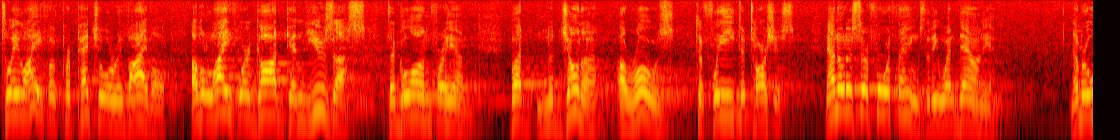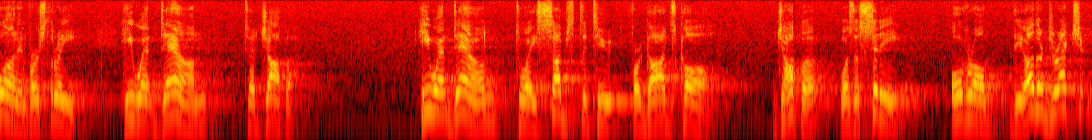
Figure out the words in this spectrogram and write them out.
to a life of perpetual revival, of a life where God can use us to go on for him. But Jonah arose to flee to Tarshish. Now, notice there are four things that he went down in. Number one, in verse 3, he went down to Joppa. He went down to a substitute for God's call. Joppa was a city over on the other direction.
